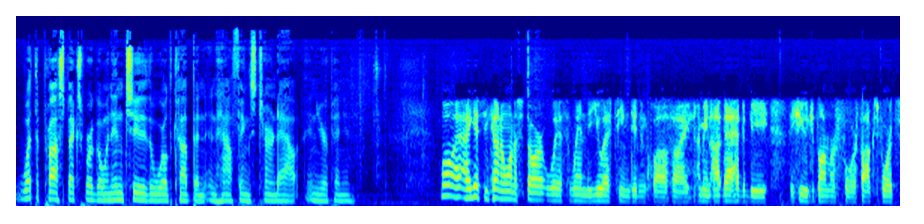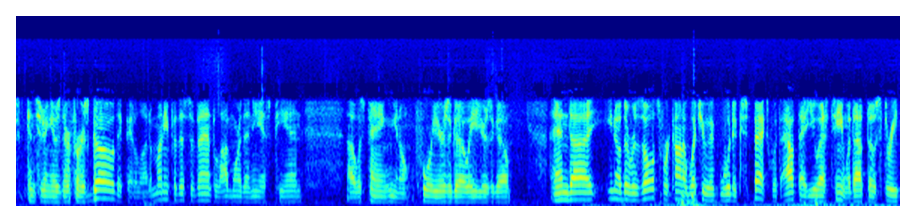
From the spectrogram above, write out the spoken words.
what the prospects were going into the World Cup and, and how things turned out, in your opinion? Well, I guess you kind of want to start with when the U.S. team didn't qualify. I mean, uh, that had to be a huge bummer for Fox Sports, considering it was their first go. They paid a lot of money for this event, a lot more than ESPN uh, was paying, you know, four years ago, eight years ago. And uh, you know, the results were kind of what you would expect without that U.S. team, without those three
